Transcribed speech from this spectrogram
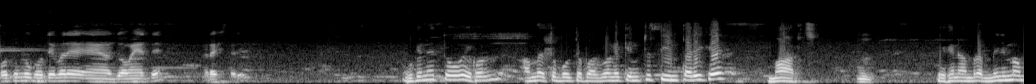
কত লোক হতে পারে জমায়েতে আঠাশ তারিখ? ওখানে তো এখন আমরা তো বলতে পারব না কিন্তু তিন তারিখে মার্চ। এখানে আমরা মিনিমাম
